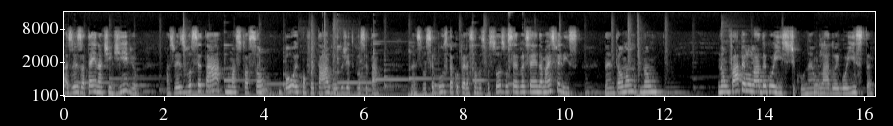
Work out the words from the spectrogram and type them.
às vezes até inatingível. Às vezes você está numa situação boa e confortável do jeito que você está. Né? Se você busca a cooperação das pessoas, você vai ser ainda mais feliz. Né? Então não, não, não vá pelo lado egoístico, né? o lado egoísta,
